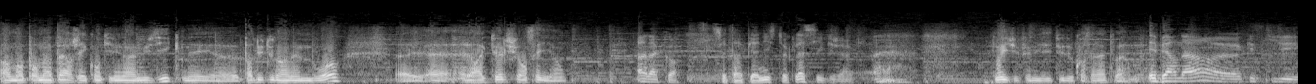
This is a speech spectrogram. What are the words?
Alors moi, pour ma part, j'ai continué dans la musique, mais euh, pas du tout dans la même voie. Euh, à l'heure actuelle, je suis enseignant. Ah d'accord. C'est un pianiste classique, Jacques. Oui, j'ai fait mes études au conservatoire. Et Bernard, euh, qu'est-ce qui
